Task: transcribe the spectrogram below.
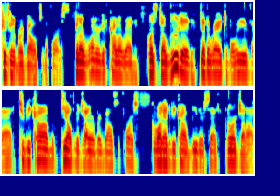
is going to bring balance to the Force. And I'm wondering if Kylo Ren was deluded in the way to believe that to become the ultimate Jedi or bring balance to the Force, one had to become neither Sith nor Jedi.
